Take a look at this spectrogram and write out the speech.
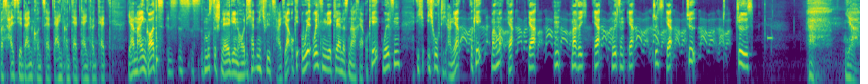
Was heißt hier dein Konzept, dein Konzept, dein Konzept? Ja, mein Gott, es, es, es musste schnell gehen heute. Ich hatte nicht viel Zeit. Ja, okay, Wilson, wir klären das nachher. Okay, Wilson, ich, ich rufe dich an. Ja, okay, machen wir. Ja, ja, hm, mach ich. Ja, Wilson, ja, tschüss, ja, tschüss, tschüss. Ja,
